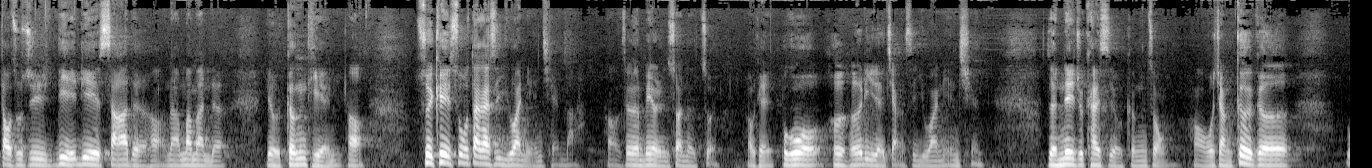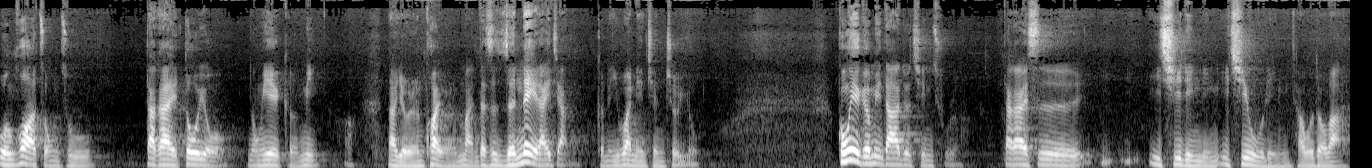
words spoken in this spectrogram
到处去猎猎杀的，哈，那慢慢的有耕田，啊，所以可以说大概是一万年前吧，好，这个没有人算得准，OK，不过合合理的讲是一万年前，人类就开始有耕种，好，我想各个文化种族大概都有农业革命，啊，那有人快有人慢，但是人类来讲。可能一万年前就有工业革命，大家就清楚了，大概是一七零零一七五零差不多吧。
